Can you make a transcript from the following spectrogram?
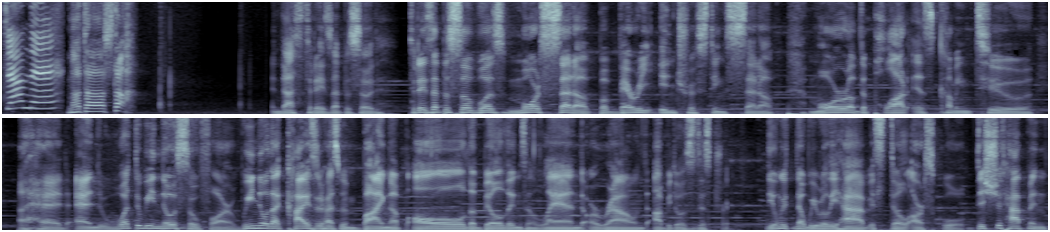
じゃあねまた明日 that's today's episode. Today's episode was more setup, but very interesting setup. More of the plot is coming to ahead. And what do we know so far? We know that Kaiser has been buying up all the buildings and land around Abydos district. The only thing that we really have is still our school. This should happen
